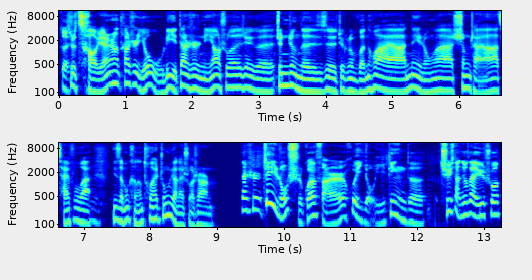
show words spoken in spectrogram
对就是草原上它是有武力，但是你要说这个真正的这这种文化呀、内容啊、生产啊、财富啊，你怎么可能脱开中原来说事儿呢？但是这种史观反而会有一定的趋向，就在于说，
